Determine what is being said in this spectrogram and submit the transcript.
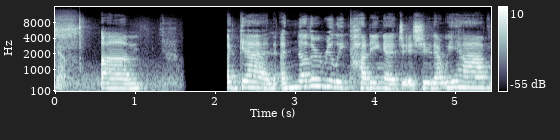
Yep. Um, again, another really cutting edge issue that we have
